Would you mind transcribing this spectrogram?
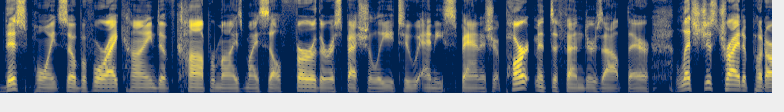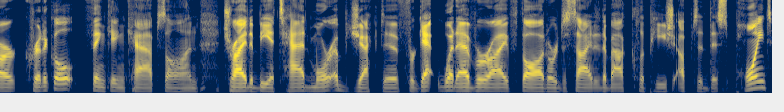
this point. So, before I kind of compromise myself further, especially to any Spanish apartment defenders out there, let's just try to put our critical thinking caps on, try to be a tad more objective, forget whatever I've thought or decided about Klapisch up to this point,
